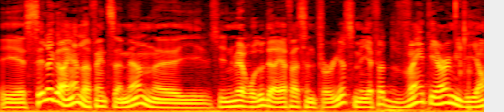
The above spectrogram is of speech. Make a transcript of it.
Et c'est le gagnant de la fin de semaine. Euh, il, est numéro 2 derrière Fast and Furious, mais il a fait 21 millions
